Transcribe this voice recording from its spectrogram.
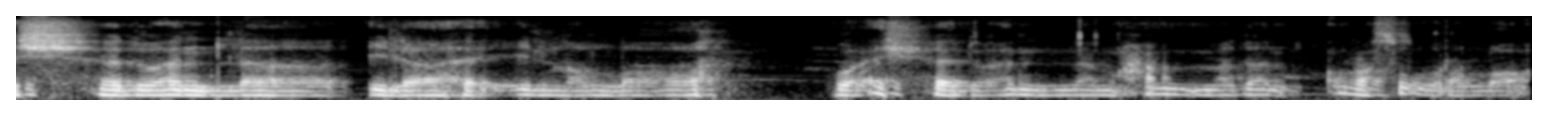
أشهد أن لا إله إلا الله وأشهد أن محمدا رسول الله.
